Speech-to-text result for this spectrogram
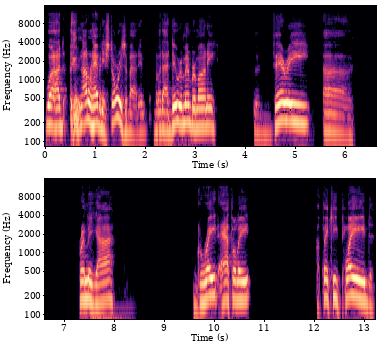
Well, I, I, don't have any stories about him, but I do remember Monty, very uh, friendly guy, great athlete, I think he played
